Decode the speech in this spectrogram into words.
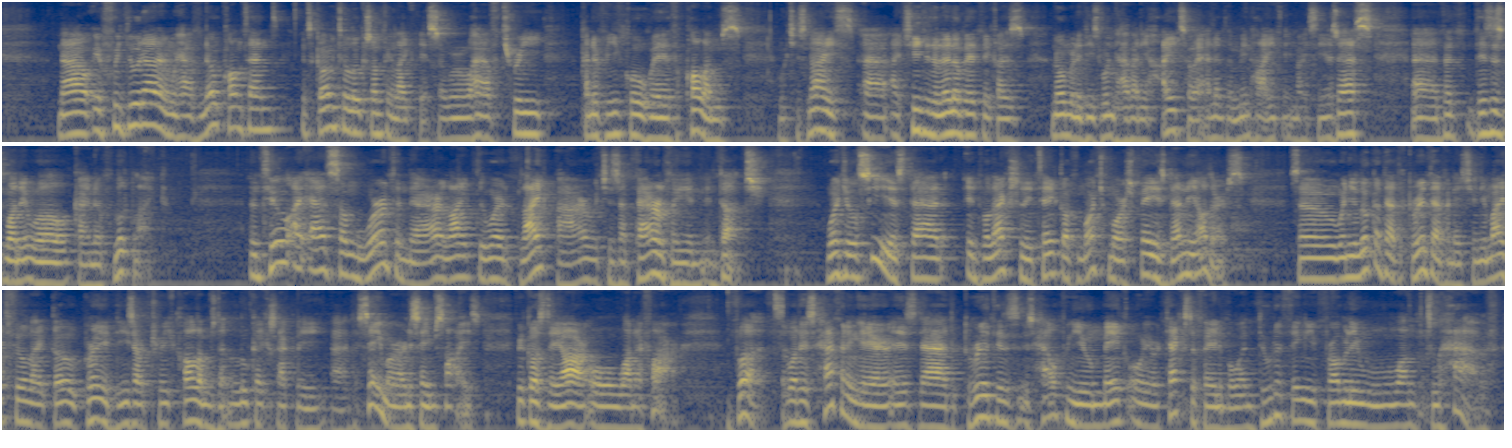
Now, if we do that and we have no content, it's going to look something like this. So we will have three kind of equal width columns, which is nice. Uh, I cheated a little bit because normally these wouldn't have any height, so I added them in height in my CSS. Uh, but this is what it will kind of look like until I add some word in there, like the word blijkbaar, which is apparently in, in Dutch. What you'll see is that it will actually take up much more space than the others. So when you look at that grid definition, you might feel like, oh great, these are three columns that look exactly uh, the same or are the same size, because they are all 1FR. But what is happening here is that grid is, is helping you make all your text available and do the thing you probably want to have.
